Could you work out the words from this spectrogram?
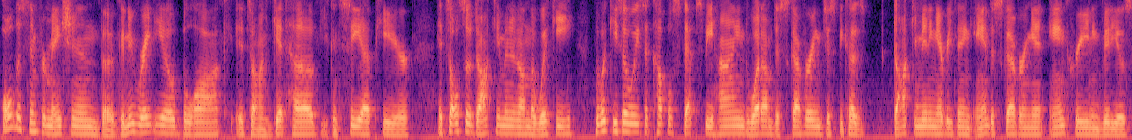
all this information, the GNU Radio blog, it's on GitHub, you can see up here. It's also documented on the wiki. The wiki's always a couple steps behind what I'm discovering just because documenting everything and discovering it and creating videos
